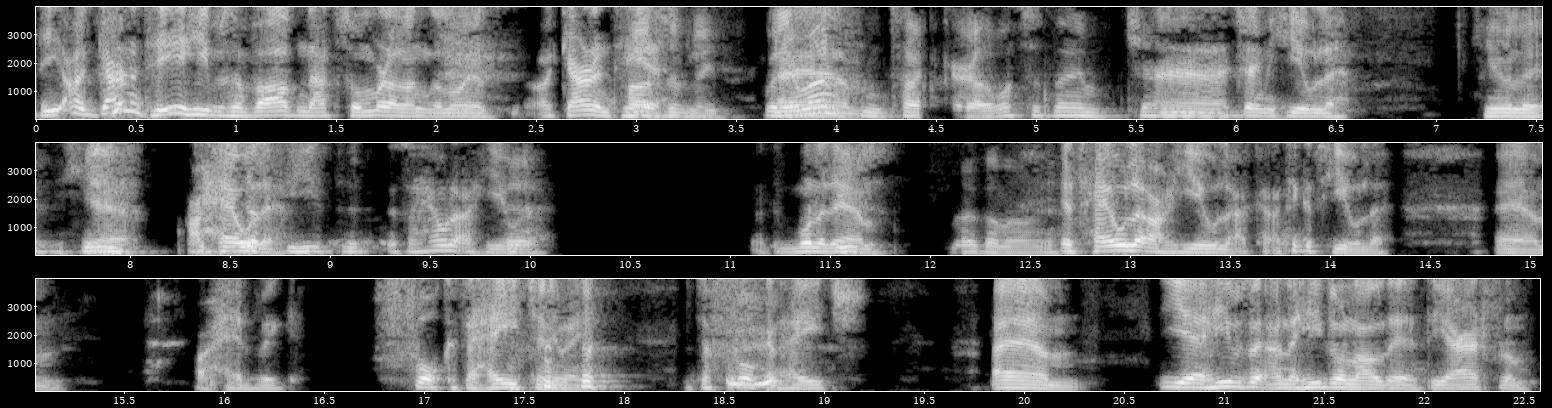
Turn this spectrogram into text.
He- I guarantee you he was involved in that somewhere along the line. I guarantee it. Possibly. Well, your man Um, from Tank Girl, what's his name? Jamie Uh, Jamie Hewlett. Hewlett. He's, Or Hewlett. He's the, Is it Hewlett or Hewlett? One of them. he's- I don't know. Yeah. It's Hewlett or Hewlett. I think it's Hewlett. Um, or Hedwig. Fuck, it's a H anyway. it's a fucking H. Um, yeah, he was, and he done all the, the art for them.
